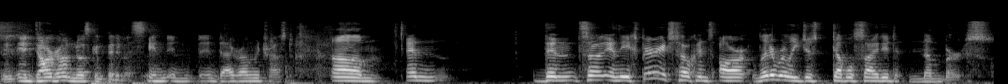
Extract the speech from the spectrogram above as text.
in, in Dargon nos confidimus. in in, in Dagron we trust. Um, and then so and the experience tokens are literally just double sided numbers.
